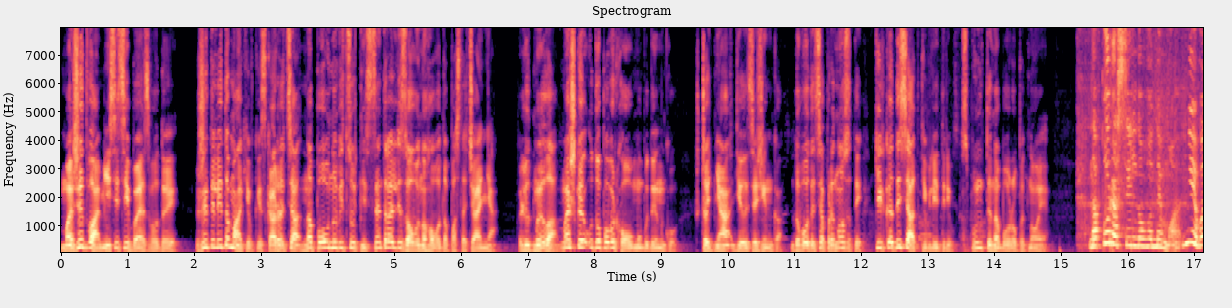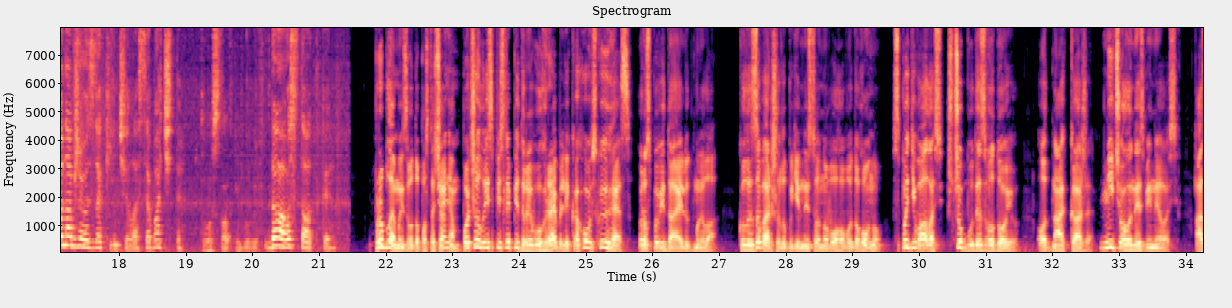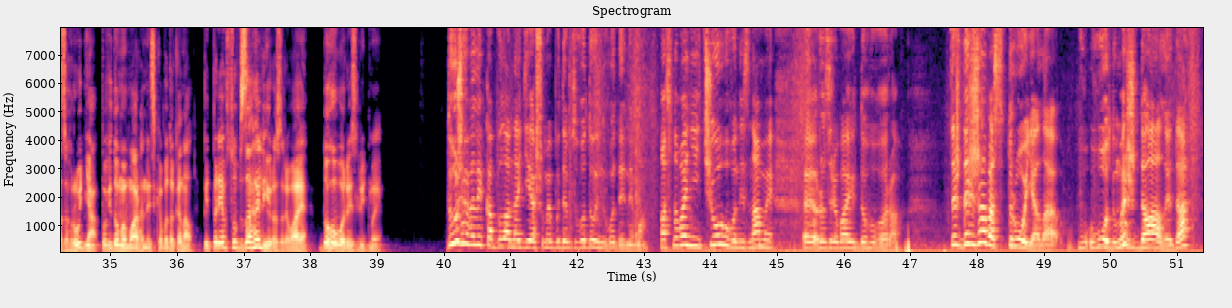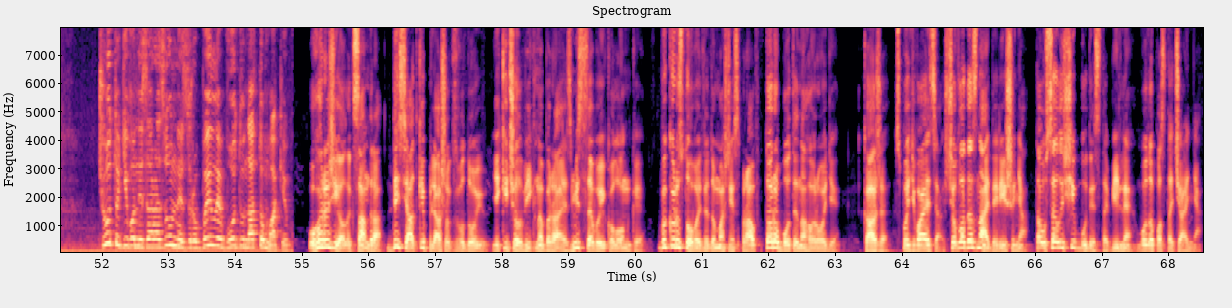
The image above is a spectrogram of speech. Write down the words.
Майже два місяці без води. Жителі Томаківки скаржаться на повну відсутність централізованого водопостачання. Людмила мешкає у доповерховому будинку. Щодня ділиться жінка. Доводиться приносити кілька десятків літрів з пункту набору питної. Напора сильного нема. Ні, вона вже ось закінчилася, бачите? То остатки були. Да, остатки. Проблеми з водопостачанням почались після підриву греблі Каховської ГЕС, розповідає Людмила. Коли завершили будівництво нового водогону, сподівалась, що буде з водою. Однак каже, нічого не змінилось. А з грудня, повідомив Марганецький водоканал, підприємство взагалі розриває договори з людьми. Дуже велика була надія, що ми будемо з водою, але води нема. На основанні чого вони з нами е, розривають договори. Це ж держава строяла воду, ми ждали, да? Чого тоді вони заразом не зробили воду на Томаків? У гаражі Олександра десятки пляшок з водою, які чоловік набирає з місцевої колонки, використовує для домашніх справ та роботи на городі. Каже, сподівається, що влада знайде рішення та у селищі буде стабільне водопостачання.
